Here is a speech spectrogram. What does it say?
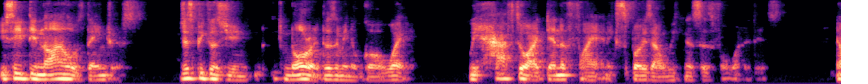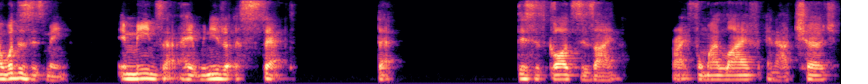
You see, denial is dangerous. Just because you ignore it doesn't mean it'll go away. We have to identify and expose our weaknesses for what it is. Now, what does this mean? It means that, hey, we need to accept that this is God's design, right, for my life and our church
